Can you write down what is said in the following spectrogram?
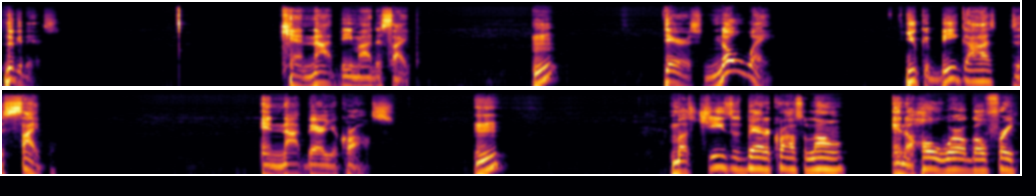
Look at this. Cannot be my disciple. Hmm? There's no way you could be God's disciple and not bear your cross? Hmm? Must Jesus bear the cross alone and the whole world go free?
